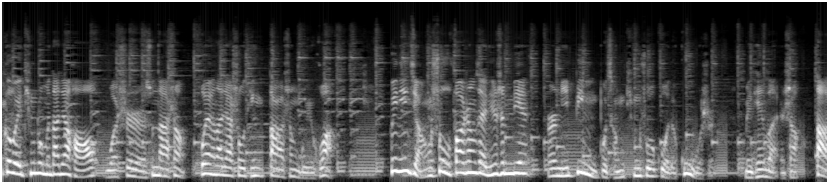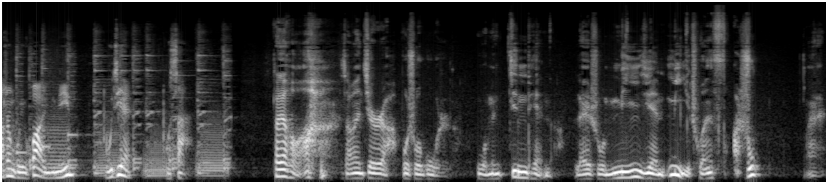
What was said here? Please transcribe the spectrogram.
各位听众们，大家好，我是孙大圣，欢迎大家收听《大圣鬼话》，为您讲述发生在您身边而您并不曾听说过的故事。每天晚上，《大圣鬼话》与您不见不散。大家好啊，咱们今儿啊不说故事了，我们今天呢来说民间秘传法术。哎，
